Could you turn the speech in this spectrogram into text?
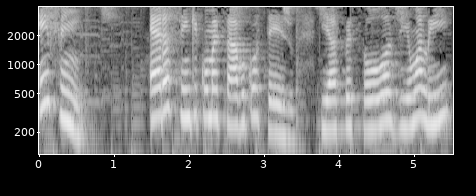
Enfim, era assim que começava o cortejo. E as pessoas iam ali.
